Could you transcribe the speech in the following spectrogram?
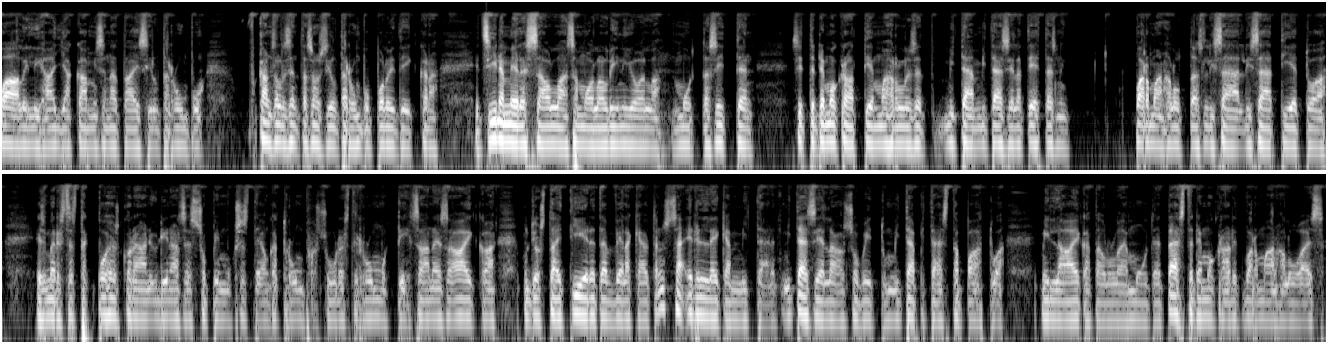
vaalilihan jakamisena tai siltarumpu kansallisen tason siltarumpupolitiikkana. Et siinä mielessä ollaan samoilla linjoilla, mutta sitten, sitten demokraattien mahdolliset, mitä, mitä siellä tehtäisiin, niin varmaan haluttaisiin lisää, lisää tietoa esimerkiksi tästä Pohjois-Korean ydinasesopimuksesta, jonka Trump suuresti rummutti saaneensa aikaan, mutta josta ei tiedetä vielä käytännössä edelleenkään mitään, että mitä siellä on sovittu, mitä pitäisi tapahtua, millä aikataululla ja muuta. Ja tästä demokraatit varmaan haluaisi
